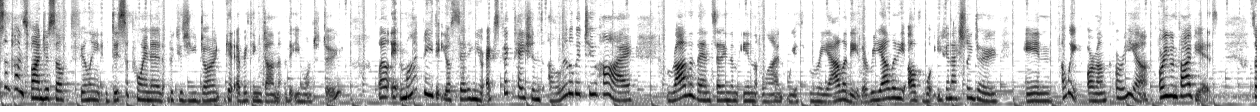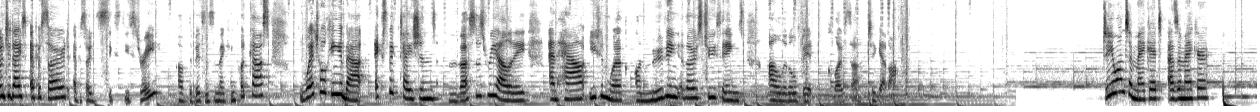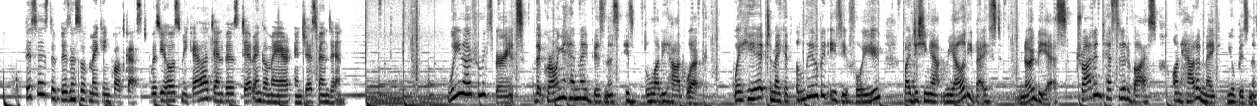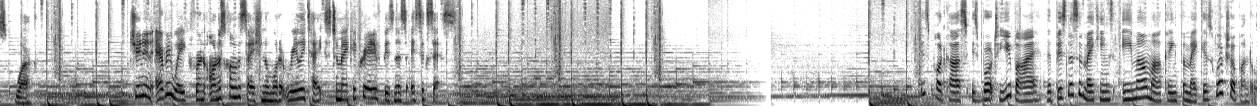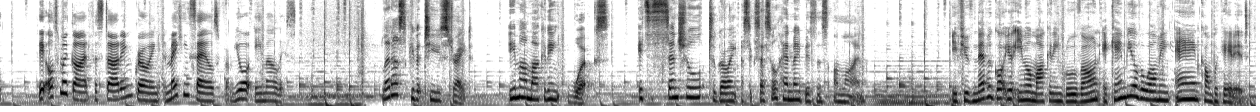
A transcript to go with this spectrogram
sometimes find yourself feeling disappointed because you don't get everything done that you want to do? Well, it might be that you're setting your expectations a little bit too high rather than setting them in line with reality, the reality of what you can actually do in a week or a month or a year or even five years. So, in today's episode, episode 63 of the Business of Making podcast, we're talking about expectations versus reality and how you can work on moving those two things a little bit closer together. Do you want to make it as a maker? This is the Business of Making podcast with your hosts Michaela Danvers, Deb Engelmeyer, and Jess Van Den. We know from experience that growing a handmade business is bloody hard work. We're here to make it a little bit easier for you by dishing out reality based, no BS, tried and tested advice on how to make your business work. Tune in every week for an honest conversation on what it really takes to make a creative business a success. This podcast is brought to you by the Business of Making's Email Marketing for Makers Workshop Bundle the ultimate guide for starting, growing, and making sales from your email list. Let us give it to you straight. Email marketing works. It's essential to growing a successful handmade business online. If you've never got your email marketing groove on, it can be overwhelming and complicated.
